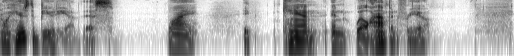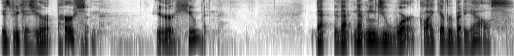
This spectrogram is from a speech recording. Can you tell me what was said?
Well, here's the beauty of this why it can and will happen for you is because you're a person. You're a human. That, that, that means you work like everybody else.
